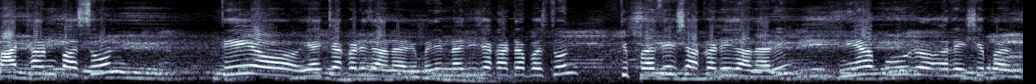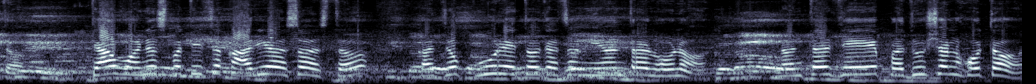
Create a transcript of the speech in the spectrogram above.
काठांपासून ते याच्याकडे जाणारी म्हणजे नदीच्या काठापासून ती प्रदेशाकडे जाणारी निळापूर रेषेपर्यंत. त्या वनस्पतीचं कार्य असं असतं का जो पूर येतो त्याचं नियंत्रण होणं. नंतर जे प्रदूषण होतं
